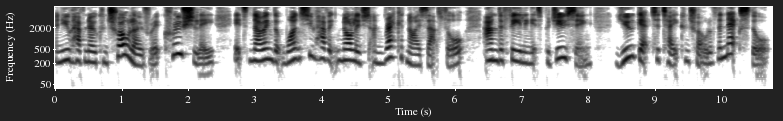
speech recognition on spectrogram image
and you have no control over it, crucially, it's knowing that once you have acknowledged and recognized that thought and the feeling it's producing, you get to take control of the next thought.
